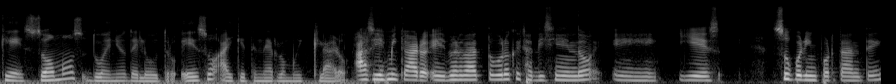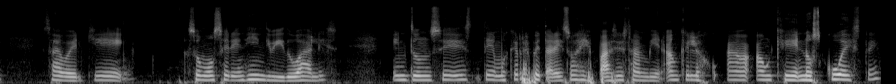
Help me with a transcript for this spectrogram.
que somos dueños del otro. Eso hay que tenerlo muy claro. Así es, mi caro, es verdad todo lo que estás diciendo eh, y es súper importante saber que somos seres individuales. Entonces tenemos que respetar esos espacios también, aunque, los, aunque nos cueste,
